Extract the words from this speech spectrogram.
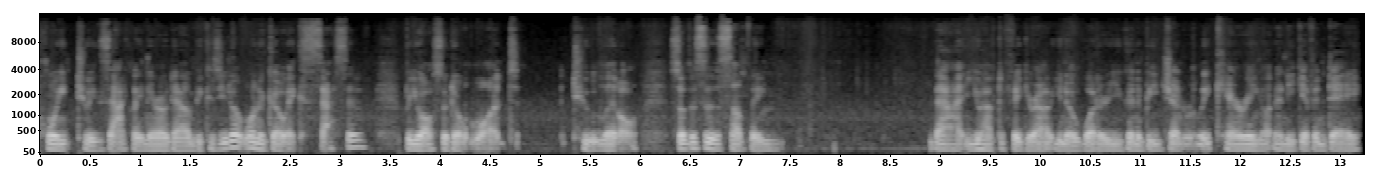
point to exactly narrow down because you don't want to go excessive, but you also don't want too little. So this is something that you have to figure out, you know, what are you going to be generally carrying on any given day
